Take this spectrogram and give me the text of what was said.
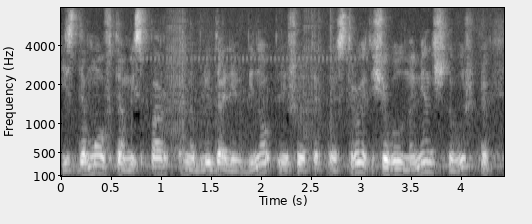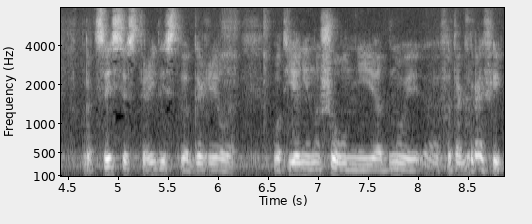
из домов, там из парка наблюдали в бинокли, что такое строят. Еще был момент, что вышка в процессе строительства горела. Вот я не нашел ни одной э, фотографии,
